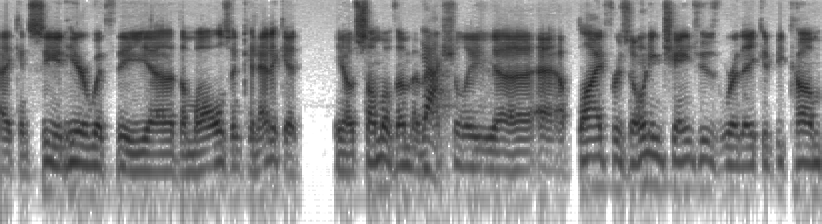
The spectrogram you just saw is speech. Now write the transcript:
I, can see it here with the uh, the malls in Connecticut. You know, some of them have Yeah. actually uh, applied for zoning changes where they could become,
